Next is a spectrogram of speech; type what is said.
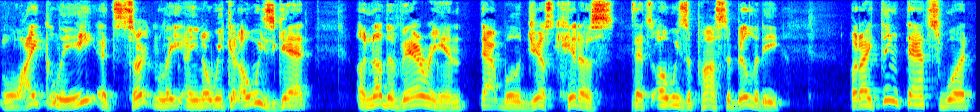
Likely, it's certainly, you know, we could always get another variant that will just hit us. That's always a possibility. But I think that's what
